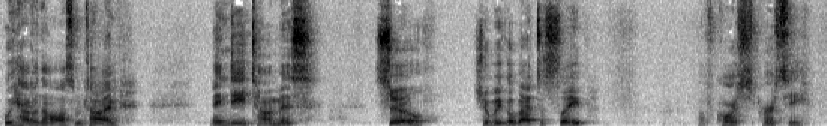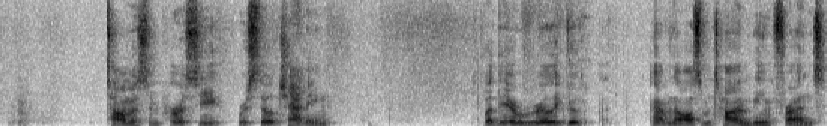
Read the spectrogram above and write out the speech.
we have an awesome time. Indeed, Thomas. So, should we go back to sleep? Of course, Percy. Thomas and Percy were still chatting, but they were really good, having an awesome time being friends.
